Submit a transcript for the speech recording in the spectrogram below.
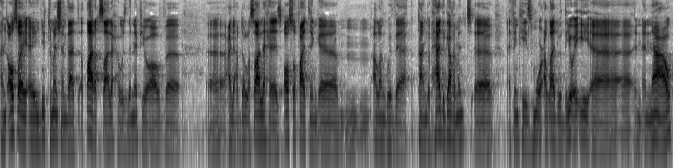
And also, I, I, need to mention that Tariq Saleh, who is the nephew of uh, Ali Abdullah Saleh, is also fighting um, along with the kind of Hadi government. Uh, I think he's more allied with the UAE and, and, now.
